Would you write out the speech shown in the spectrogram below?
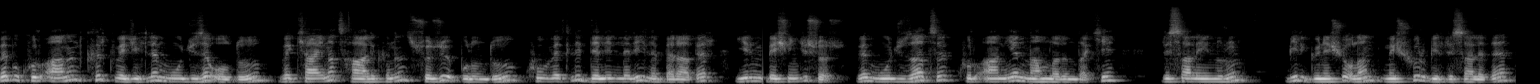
Ve bu Kur'an'ın 40 vecihle mucize olduğu ve kainat halikinin sözü bulunduğu kuvvetli delilleriyle beraber 25. söz ve mucizatı Kur'aniye namlarındaki Risale-i Nur'un bir güneşi olan meşhur bir risalede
